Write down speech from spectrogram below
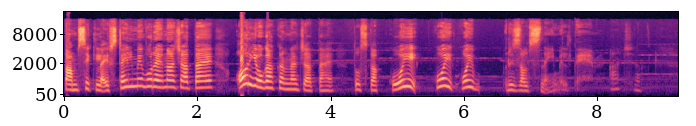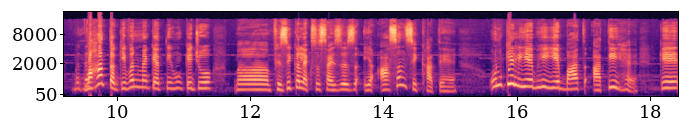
तामसिक लाइफस्टाइल में वो रहना चाहता है और योगा करना चाहता है तो उसका कोई कोई कोई रिजल्ट्स नहीं मिलते हैं। अच्छा। मतलब वहाँ तक इवन मैं कहती हूँ कि जो फ़िज़िकल एक्सरसाइजेज या आसन सिखाते हैं उनके लिए भी ये बात आती है कि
